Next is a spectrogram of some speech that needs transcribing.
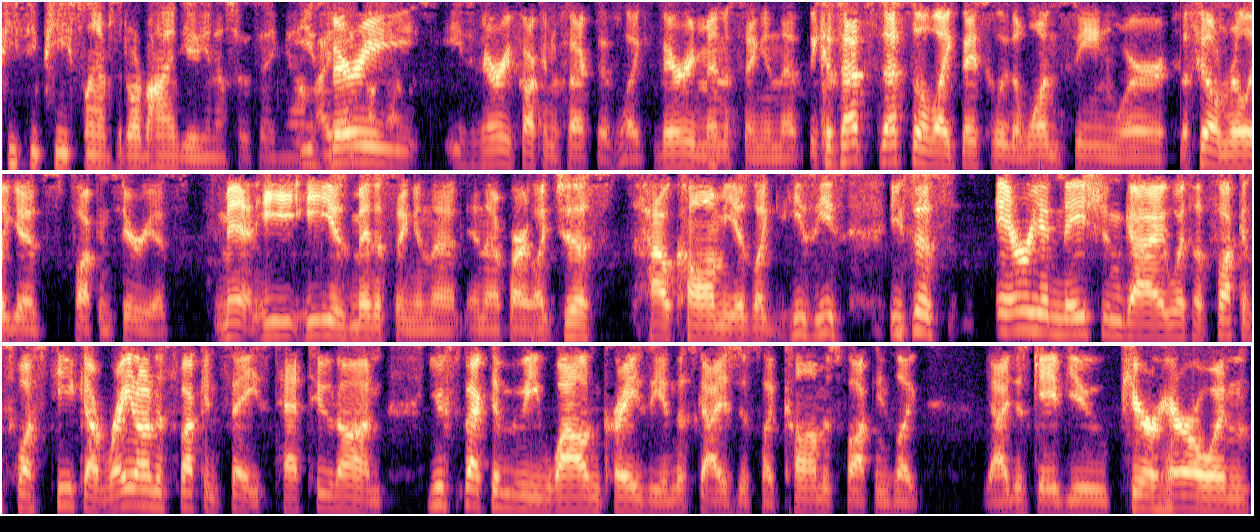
PCP slams the door behind you, you know, sort of thing. Um, he's I- I very was- he's very fucking effective. Like very menacing in that because that's that's the like basically the one scene where the film really gets fucking serious. Man, he he is menacing in that in that part. Like just how calm he is. Like he's he's he's this Aryan nation guy with a fucking swastika right on his fucking face, tattooed on. You expect him to be wild and crazy, and this guy is just like calm as fuck. And he's like, "Yeah, I just gave you pure heroin.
